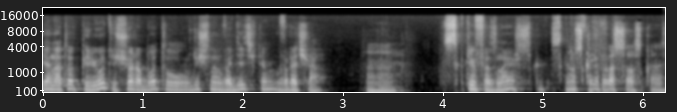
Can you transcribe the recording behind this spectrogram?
я на тот период еще работал личным водителем врача. Мгм. Склифа, знаешь? Ск- Ну, Склифа? Склифосовская.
